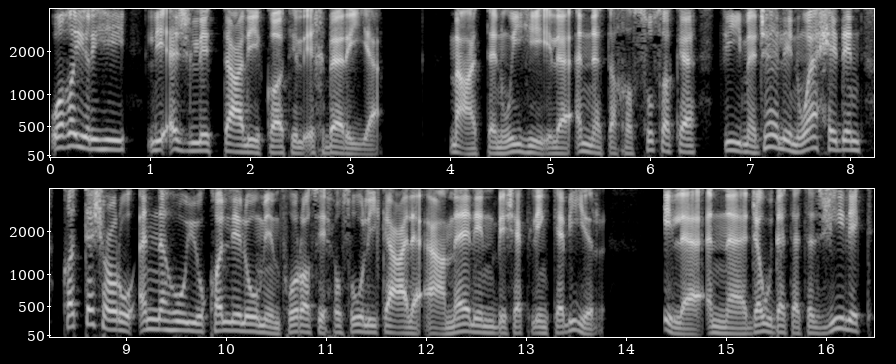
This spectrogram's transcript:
وغيره لأجل التعليقات الإخبارية. مع التنويه إلى أن تخصصك في مجال واحد قد تشعر أنه يقلل من فرص حصولك على أعمال بشكل كبير. إلا أن جودة تسجيلك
